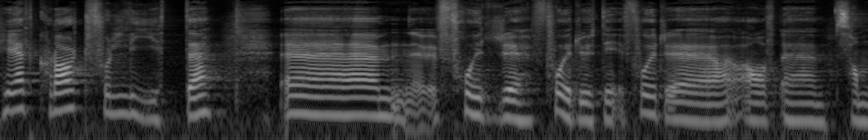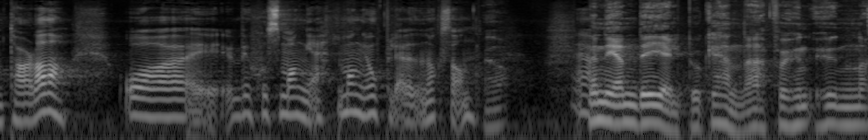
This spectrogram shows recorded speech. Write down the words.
helt klart for lite eh, for, forut, for uh, eh, samtaler. Da. Og hos mange. Mange opplever det nok sånn. Ja. Ja. Men igjen, det hjelper jo ikke henne. For hun, hun nå,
